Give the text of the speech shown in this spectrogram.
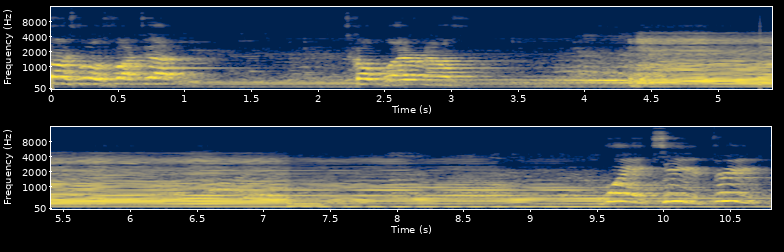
Song's a little fucked up. It's called Blabbermouth. One, two, three.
